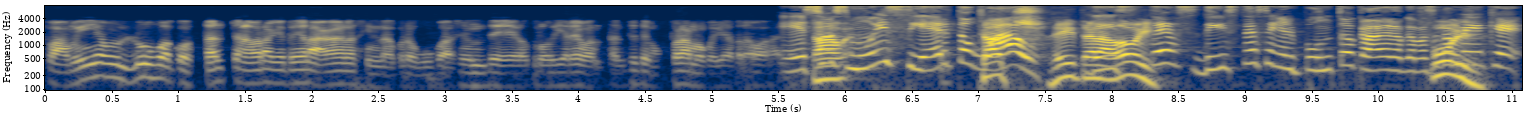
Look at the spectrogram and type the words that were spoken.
para mí es un lujo acostarte a la hora que te dé la gana sin la preocupación de otro día levantarte temprano para ir a trabajar. Eso Está- es muy cierto, Chach, wow. sí, te la doy. Distes, distes en el punto clave. Lo que pasa Full. también es que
